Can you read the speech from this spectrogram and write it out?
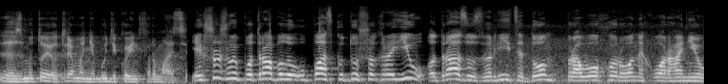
е, з метою отримання будь-якої інформації. Якщо ж ви потрапили у паску до шахраїв, одразу зверніться до правоохоронних органів.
